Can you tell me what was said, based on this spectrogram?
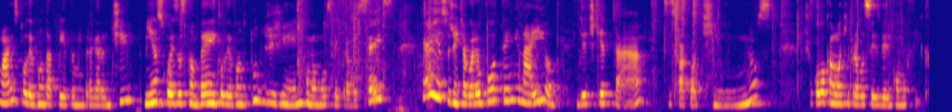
mas tô levando a P também para garantir. Minhas coisas também, tô levando tudo de higiene, como eu mostrei para vocês. E é isso, gente. Agora eu vou terminar aí, ó, de etiquetar esses pacotinhos. Deixa eu colocar um aqui para vocês verem como fica.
